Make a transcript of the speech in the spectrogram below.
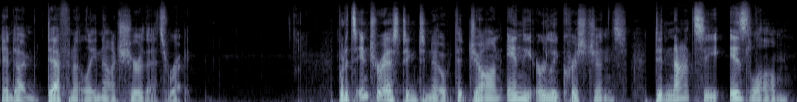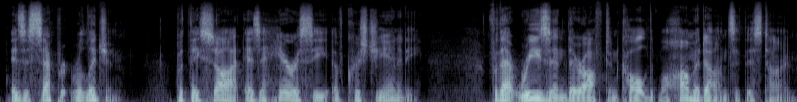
and I'm definitely not sure that's right. But it's interesting to note that John and the early Christians did not see Islam as a separate religion, but they saw it as a heresy of Christianity. For that reason, they're often called Mohammedans at this time,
